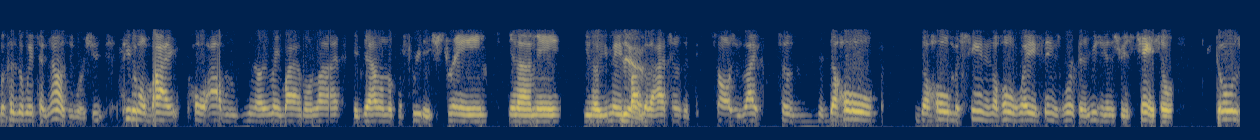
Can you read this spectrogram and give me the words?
because of the way technology works, you, people don't buy whole albums. You know, they may buy them online. They download them for free. They stream. You know what I mean? You know, you may Yeah. buy the iTunes the songs you like. So the, the whole the whole machine and the whole way things work in the music industry has changed. So those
